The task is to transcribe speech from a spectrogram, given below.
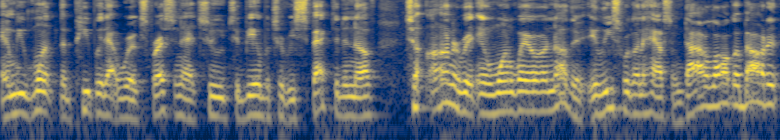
and we want the people that we're expressing that to to be able to respect it enough to honor it in one way or another. At least we're going to have some dialogue about it,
